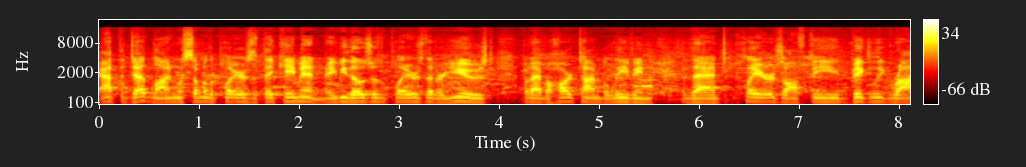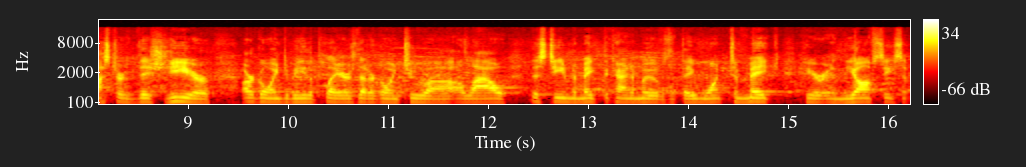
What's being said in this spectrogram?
at the deadline with some of the players that they came in. Maybe those are the players that are used, but I have a hard time believing that players off the big league roster this year are going to be the players that are going to uh, allow this team to make the kind of moves that they want to make here in the offseason.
